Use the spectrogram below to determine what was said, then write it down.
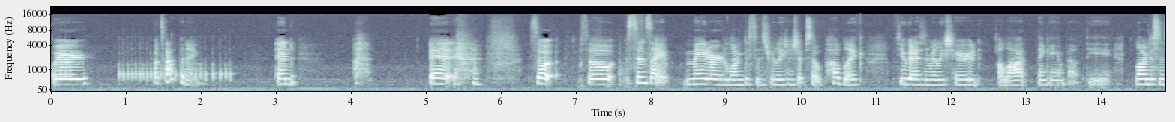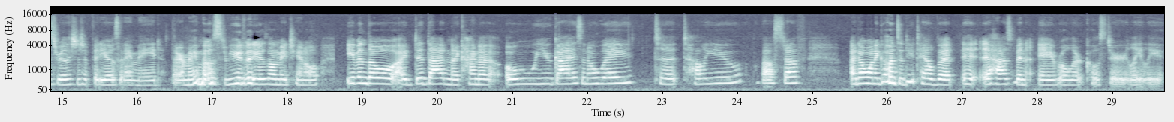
where, what's happening? And, it, so, so since I made our long distance relationship so public, with you guys and really shared a lot thinking about the long distance relationship videos that I made that are my most viewed videos on my channel even though I did that and I kind of owe you guys in a way to tell you about stuff, I don't want to go into detail, but it, it has been a roller coaster lately.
